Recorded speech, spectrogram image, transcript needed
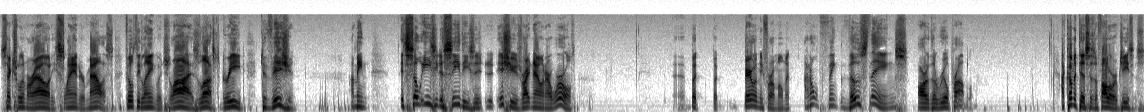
sexual immorality, slander, malice, filthy language, lies, lust, greed, division. I mean, it's so easy to see these issues right now in our world. Uh, but but bear with me for a moment. I don't think those things are the real problem. I come at this as a follower of Jesus,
